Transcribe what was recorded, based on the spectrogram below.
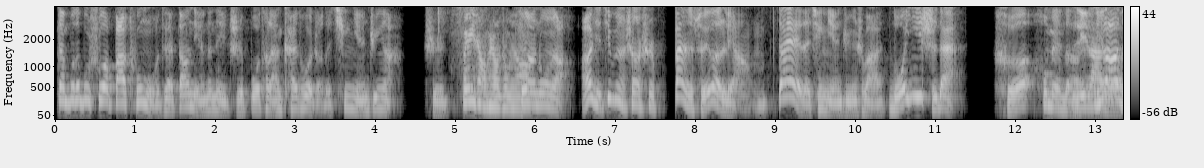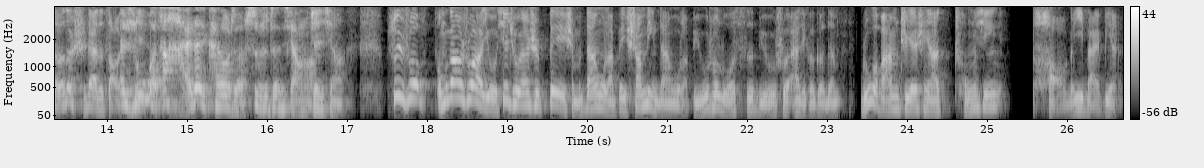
但不得不说，巴图姆在当年的那支波特兰开拓者的青年军啊，是非常非常重要，非常重要，而且基本上是伴随了两代的青年军，是吧？罗伊时代和后面的利拉德的时代的早哎，期，如果他还在开拓者，是不是真香啊？真香。所以说，我们刚刚说啊，有些球员是被什么耽误了？被伤病耽误了。比如说罗斯，比如说埃里克戈登。如果把他们职业生涯重新跑个一百遍，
